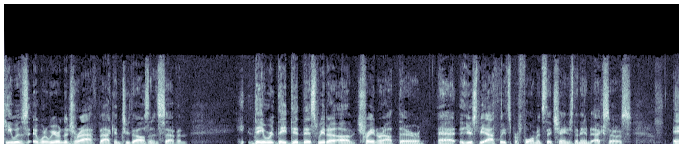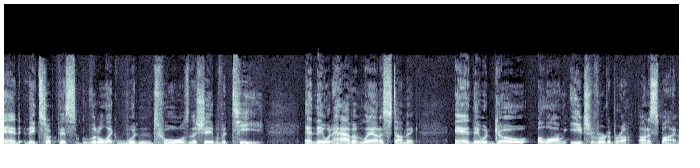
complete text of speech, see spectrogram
He was when we were in the draft back in 2007. he- They were they did this. We had a um, trainer out there at it used to be Athletes Performance. They changed the name to Exos, and they took this little like wooden tools in the shape of a T, and they would have him lay on his stomach, and they would go along each vertebra on his spine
